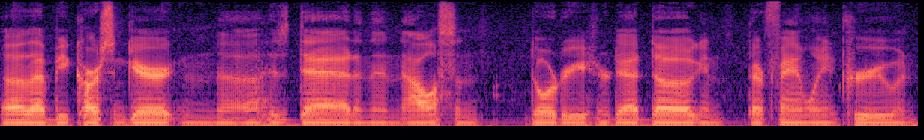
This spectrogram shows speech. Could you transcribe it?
Uh, that'd be Carson Garrett and uh, his dad, and then Allison Doherty, her dad Doug, and their family and crew. And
